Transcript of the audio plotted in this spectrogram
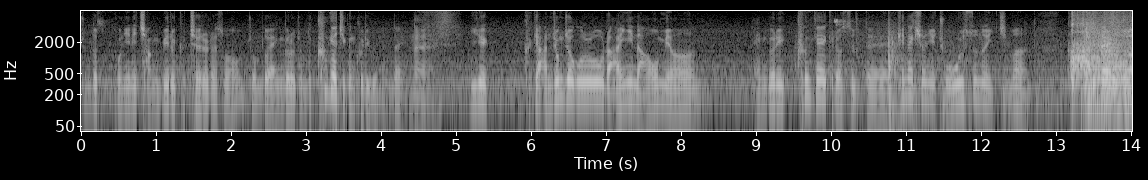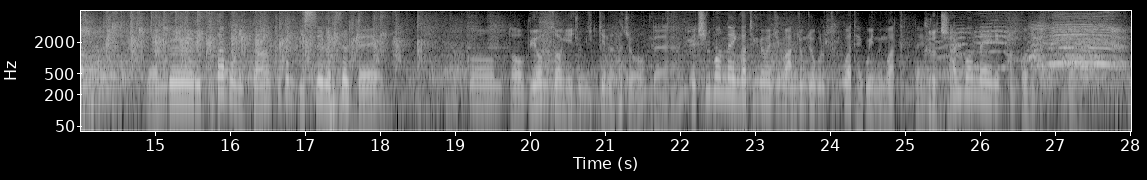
좀 더 본인이 장비를 교체를 해서 좀 더 앵글을 좀 더 크게 지금 그리고 있는데 네. 이게 그게 안정적으로 라인이 나오면 앵글이 크게 그렸을 때 핀액션이 좋을 수는 있지만 그 반대로 그 앵글이 크다 보니까 조금 미스를 했을 때 조금 더 위험성이 좀 있기는 하죠. 네. 근데 7번 레인 같은 경우는 지금 안정적으로 투구가 되고 있는 것 같은데 그렇죠. 8번 레인이 관건입니다. 네.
